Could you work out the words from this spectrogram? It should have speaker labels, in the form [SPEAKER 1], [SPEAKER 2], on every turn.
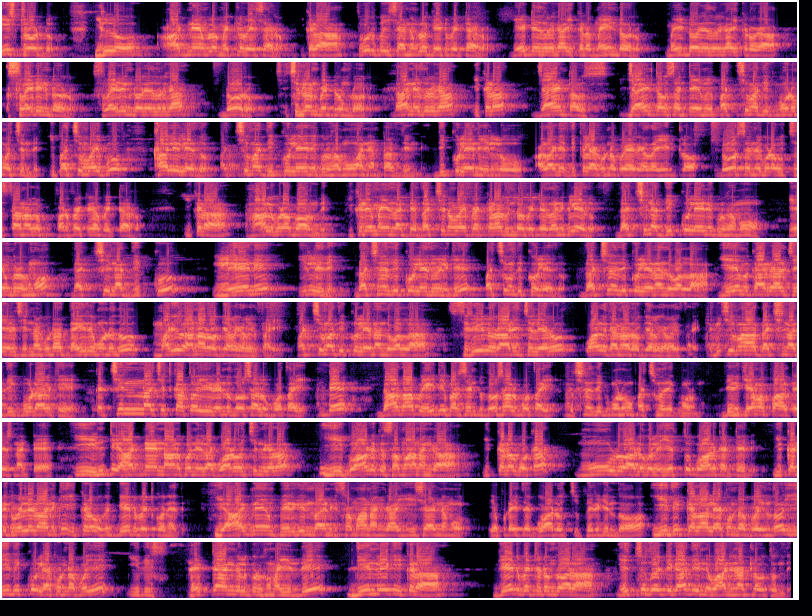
[SPEAKER 1] East road. ఇల్లు ఆగ్నేయంలో మెట్లు వేశారు. ఇక్కడ తూర్పు ఈశాన్యంలో గేట్ పెట్టారు. గేట్ ఎదురుగా ఇక్కడ మెయిన్ డోర్. మెయిన్ డోర్ ఎదురుగా ఇక్కడ ఒక స్లైడింగ్ డోర్. స్లైడింగ్ డోర్ ఎదురుగా డోర్. Children bedroom door. దాని ఎదురుగా ఇక్కడ జాయింట్ హౌస్ జాయింట్ హౌస్ అంటే ఏమి? పశ్చిమ దిక్కుమూడం వచ్చింది. ఈ పశ్చిమ వైపు ఖాళీ లేదు. పశ్చిమ దిక్కు లేని గృహము అని అంటారు దీన్ని. దిక్కు లేని ఇల్లు. అలాగే దిక్కు లేకుండా పోయారు కదా ఇంట్లో. డోర్స్ అన్ని కూడా ఉచ్చ స్థానాల్లో పర్ఫెక్ట్గా పెట్టారు. ఇక్కడ హాల్ కూడా బాగుంది. ఇక్కడ ఏమైందంటే దక్షిణ వైపు ఎక్కడా విండో పెట్టేదానికి లేదు. దక్షిణ దిక్కు లేని గృహము. ఏం గృహము? దక్షిణ దిక్కు లేని ఇల్లు ఇది. దక్షిణ దిక్కు లేదు వీళ్ళకి పశ్చిమ దిక్కు లేదు. దక్షిణ దిక్కు లేనందువల్ల ఏమి కార్యాలు చేయాల్సినా కూడా ధైర్యం ఉండదు మరియు అనారోగ్యాలు కలుగుతాయి. పశ్చిమ దిక్కు లేనందువల్ల స్త్రీలు రాణించలేరు వాళ్ళకి అనారోగ్యాలు కలుగుతాయి. పశ్చిమ దక్షిణ దిగ్బూడాలకి ఒక చిన్న చిట్కాతో ఈ రెండు దోషాలు పోతాయి. అంటే దాదాపు ఎయిటీ పర్సెంట్ దోషాలు పోతాయి. దక్షిణ దిగ్గుముడము పశ్చిమ దిగ్గుముడము దీనికి ఏమప్ప ఆల్టరేషన్ అంటే ఈ ఇంటి ఆగ్నేయాన్ని ఆనుకొని ఇలా గోడ వచ్చింది కదా ఈ గోడకు సమానంగా ఇక్కడ ఒక మూడు అడుగుల ఎత్తు గోడ కట్టేది. ఇక్కడికి వెళ్ళడానికి ఇక్కడ ఒక గేటు పెట్టుకునేది. ఈ ఆగ్నేయం పెరిగిన దానికి సమానంగా ఈశాన్యము ఎప్పుడైతే గోడ వచ్చి పెరిగిందో ఈ దిక్కు ఎలా లేకుండా పోయిందో ఈ దిక్కు లేకుండా పోయి ఇది రెక్టాంగిల్ గృహం అయింది దీనిలోకి ఇక్కడ గేటు పెట్టడం ద్వారా హెచ్చుదొట్టిగా దీన్ని వాడినట్లు అవుతుంది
